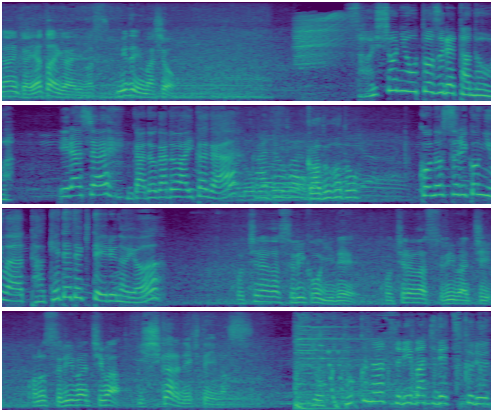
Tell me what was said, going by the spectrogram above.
何か屋台があります。見てみましょう。最初に訪れたのは。いらっしゃい。ガドガドはいかが？ガドガド？このすりこぎは竹でできているのよ。こちらがすりこぎでこちらがすり鉢このすり鉢は石からできています。独特なすり鉢で作る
